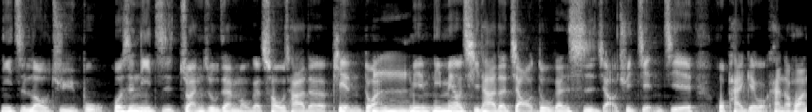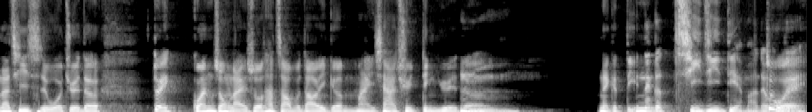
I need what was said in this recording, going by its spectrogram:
你只露局部，或是你只专注在某个抽插的片段，嗯你你没有其他的角度跟视角去剪接或拍给我看的话，那其实我觉得对观众来说，他找不到一个买下去订阅的嗯，那个点。那个契机点嘛，对不对？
